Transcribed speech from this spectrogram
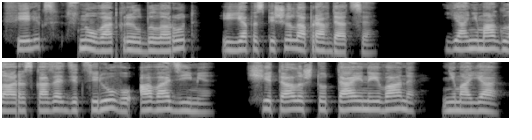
Феликс снова открыл было рот, и я поспешила оправдаться. Я не могла рассказать Дегтяреву о Вадиме. Считала, что тайна Ивана не моя,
